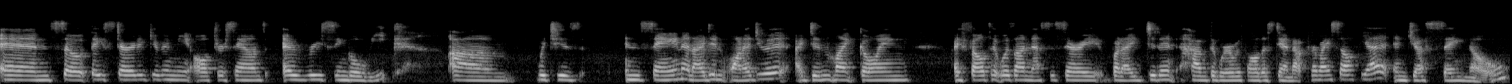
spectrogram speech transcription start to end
And so they started giving me ultrasounds every single week, um, which is insane. And I didn't want to do it. I didn't like going I felt it was unnecessary, but I didn't have the wherewithal to stand up for myself yet and just say no.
